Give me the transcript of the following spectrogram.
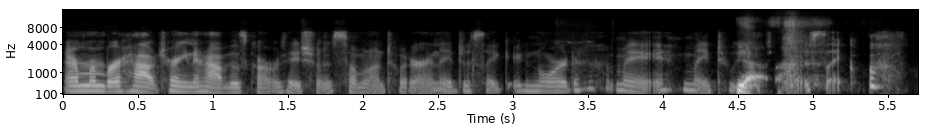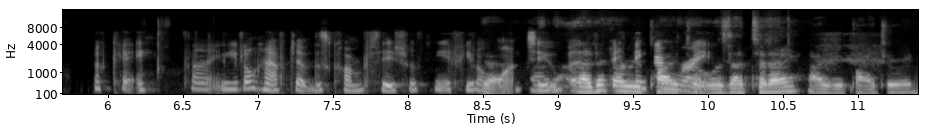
I remember ha- trying to have this conversation with someone on Twitter and they just like ignored my my tweet. Yeah. I was like, oh, okay, fine. You don't have to have this conversation with me if you don't Yeah. want to. I- But I think I, I'm replied to it. Was that today? I replied to it.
